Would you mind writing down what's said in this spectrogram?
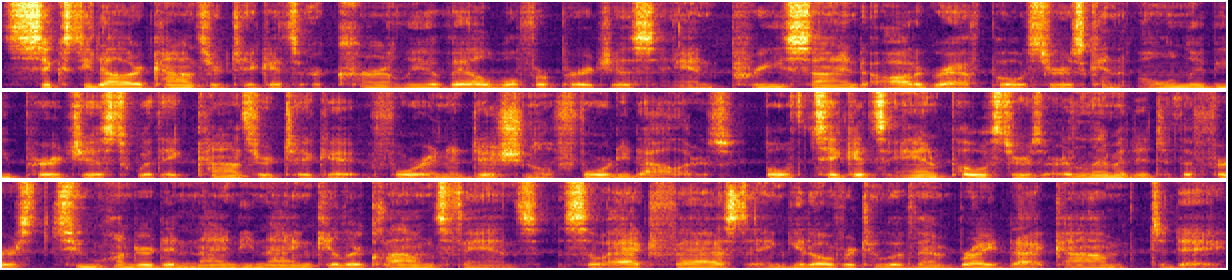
$60 concert tickets are currently available for purchase, and pre signed autograph posters can only be purchased with a concert ticket for an additional $40. Both tickets and posters are limited to the first 299 Killer Klowns fans, so act fast and get over to Eventbrite.com today.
